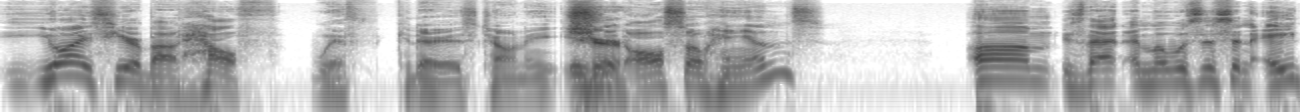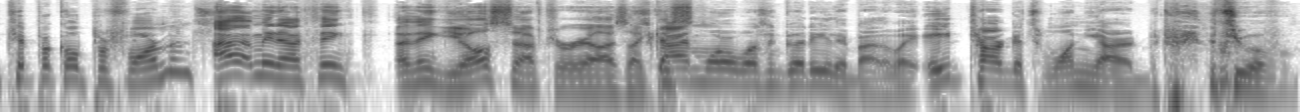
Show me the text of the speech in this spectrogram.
you always hear about health with Kadarius Toney. Is Sure. it also hands? Um, Is that? I mean, was this an atypical performance? I, mean, I think I think you also have to realize like Skyy this, Moore wasn't good either, by the way. Eight targets, one yard between the two of them.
